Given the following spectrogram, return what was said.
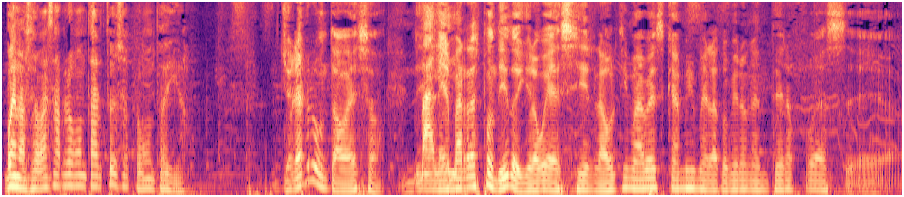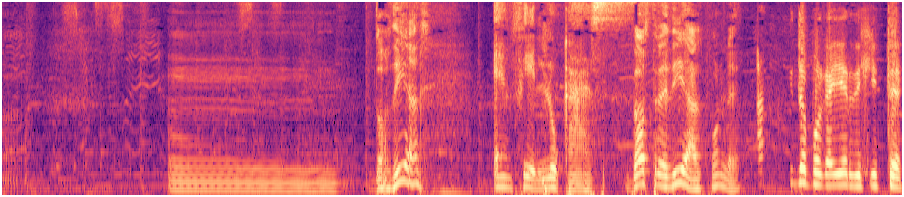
Bueno, ¿se lo vas a preguntar tú o se lo pregunto yo? Yo le he preguntado eso. Vale. Y él me ha respondido. Y yo le voy a decir, la última vez que a mí me la comieron entera fue hace... mm, dos días. En fin, Lucas. Dos, tres días, ponle. Porque ayer dijiste,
